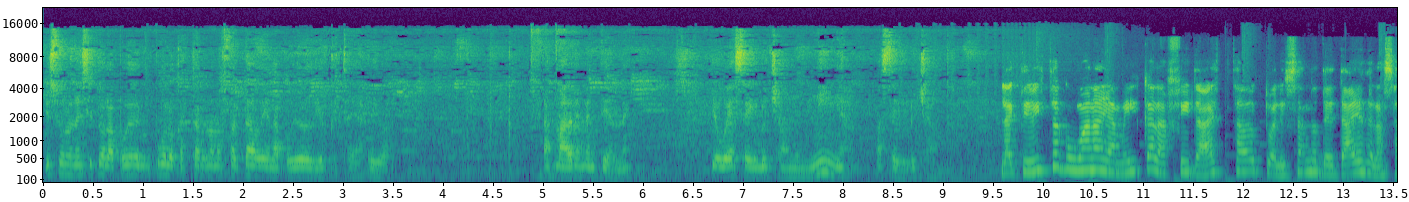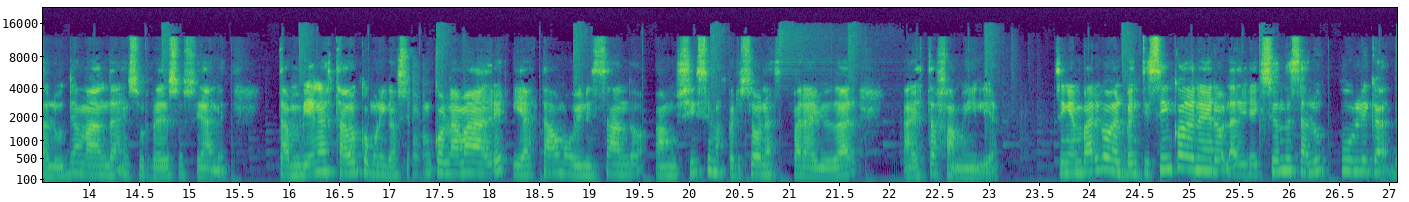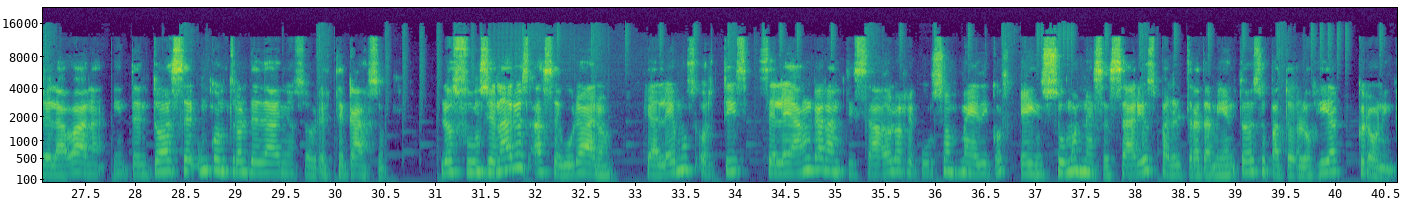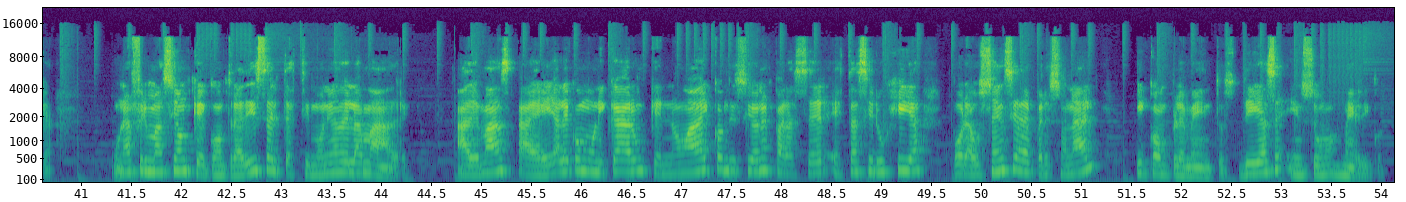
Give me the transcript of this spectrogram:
Yo solo necesito el apoyo de mi pueblo, que hasta ahora no me ha faltado, y el apoyo de Dios que está ahí arriba. Las madres me entienden. Yo voy a seguir luchando, mi niña va a seguir luchando. La activista cubana Yamil Calafita ha estado actualizando detalles de la salud de Amanda en sus redes sociales también ha estado en comunicación con la madre y ha estado movilizando a muchísimas personas para ayudar a esta familia. Sin embargo, el 25 de enero, la Dirección de Salud Pública de La Habana intentó hacer un control de daños sobre este caso. Los funcionarios aseguraron que a Lemus Ortiz se le han garantizado los recursos médicos e insumos necesarios para el tratamiento de su patología crónica, una afirmación que contradice el testimonio de la madre, Además, a ella le comunicaron que no hay condiciones para hacer esta cirugía por ausencia de personal y complementos, dígase insumos médicos.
